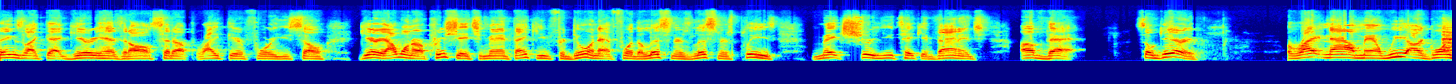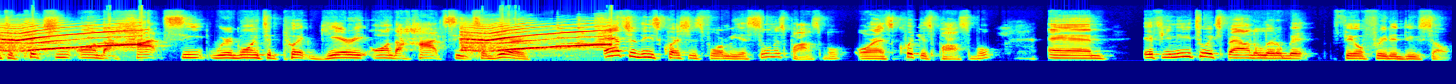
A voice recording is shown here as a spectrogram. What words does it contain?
things like that. Gary has it all set up right there for you. So, Gary, I want to appreciate you, man. Thank you for doing that for the listeners. Listeners, please make sure you take advantage of that. So, Gary, right now, man, we are going to put you on the hot seat. We're going to put Gary on the hot seat. So, Gary, answer these questions for me as soon as possible or as quick as possible. And if you need to expound a little bit, feel free to do so.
